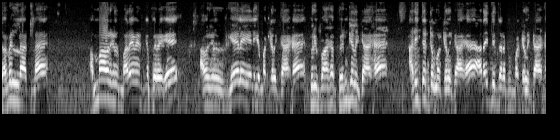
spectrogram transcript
தமிழ்நாட்டில் அம்மா அவர்கள் மறைவிற்கு பிறகு அவர்கள் ஏழை எளிய மக்களுக்காக குறிப்பாக பெண்களுக்காக அடித்தட்டு மக்களுக்காக அனைத்து தரப்பு மக்களுக்காக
